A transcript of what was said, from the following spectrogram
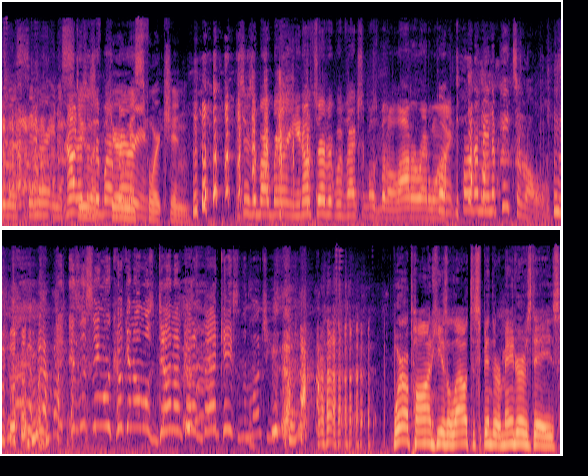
You will simmer in a No, this stew is a of pure barbarian. misfortune. This is a barbarian. You don't serve it with vegetables, but a lot of red wine. Put them in a pizza roll. Is this thing we're cooking almost done? I've got a bad case of the munchies. Whereupon he is allowed to spend the remainder of his days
